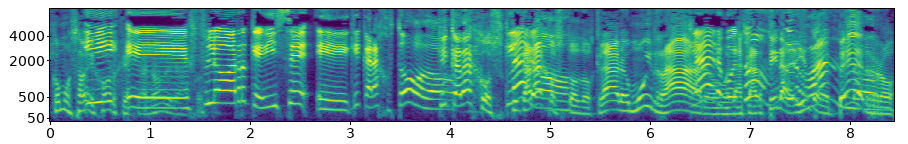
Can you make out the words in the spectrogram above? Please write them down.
¿Cómo sabe y Jorge? no? Eh. Flor que dice, eh, ¿qué carajos todo? ¿Qué carajos? Claro. ¿Qué carajos todo? Claro, muy raro. Claro, porque la todo cartera de muy dientes de perro.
